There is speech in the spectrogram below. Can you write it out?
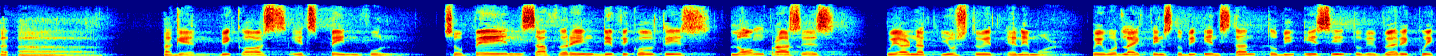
uh, uh, again because it's painful. So pain, suffering, difficulties, long process, we are not used to it anymore. We would like things to be instant, to be easy, to be very quick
